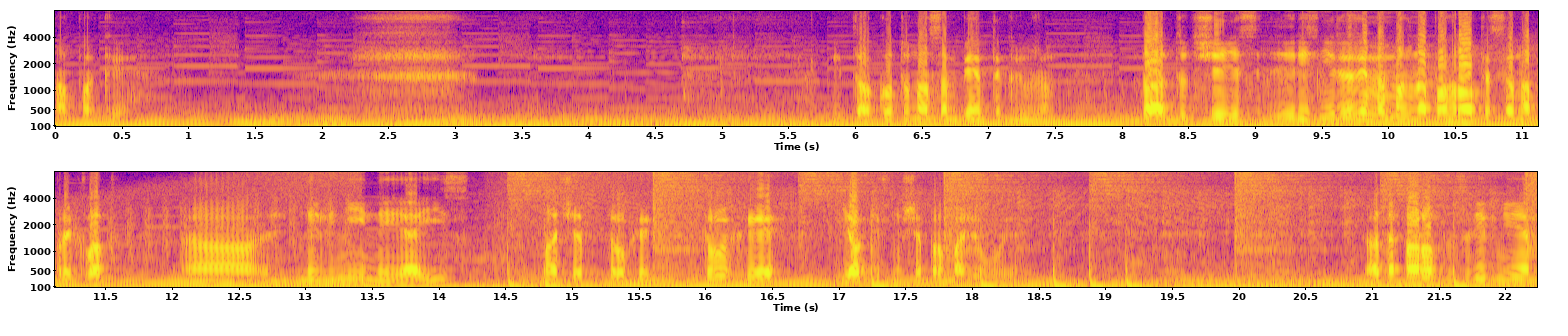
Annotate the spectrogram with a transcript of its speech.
Навпаки. І так, от у нас Ambient Occlusion. Да, тут ще є різні режими, можна погратися, наприклад, не лінійний, а із, значить трохи, трохи якісніше промальовує. А тепер от зрівнюємо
